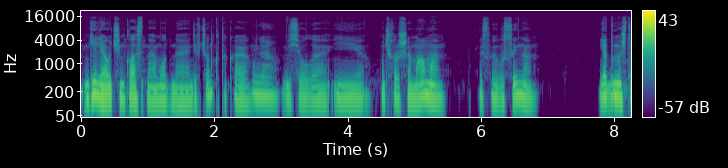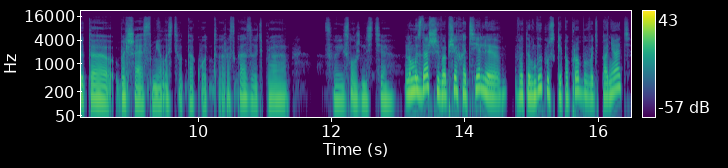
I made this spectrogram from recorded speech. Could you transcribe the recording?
Гелия очень классная, модная девчонка такая, да. веселая и очень хорошая мама для своего сына. Я думаю, что это большая смелость вот так вот рассказывать про свои сложности. Но мы с Дашей вообще хотели в этом выпуске попробовать понять,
